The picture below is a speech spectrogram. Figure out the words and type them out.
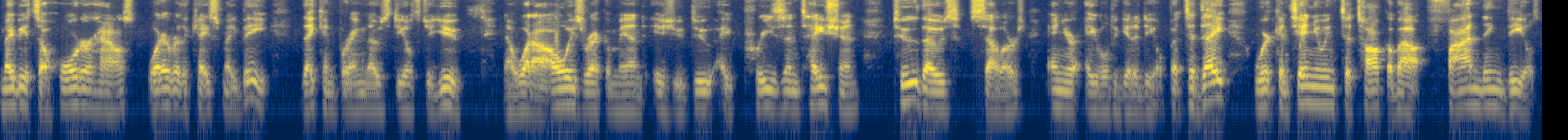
Maybe it's a hoarder house, whatever the case may be, they can bring those deals to you. Now, what I always recommend is you do a presentation to those sellers and you're able to get a deal. But today we're continuing to talk about finding deals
